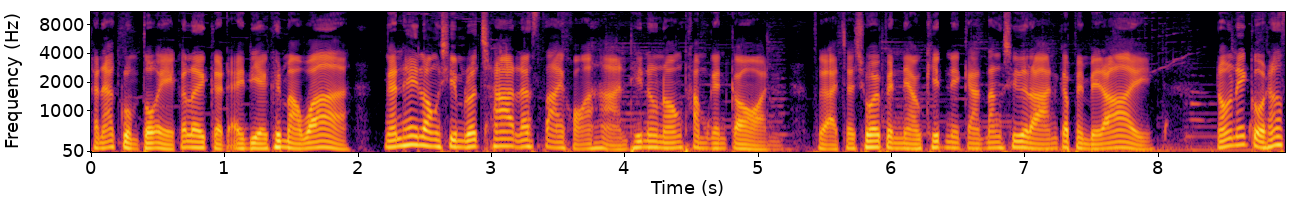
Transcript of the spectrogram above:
คณะกลุ่มตัวเอกก็เลยเกิดไอเดียขึ้นมาว่า งั้นให้ลองชิมรสชาติและสไตล์ของอาหารที่น้องๆทำกันก่อน เพื่ออาจจะช่วยเป็นแนวคิดในการตั้งชื่อร้านก็เป็นไปได้ น้องในโกะทั้ง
